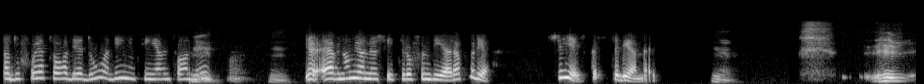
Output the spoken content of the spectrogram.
ja då får jag ta det då. Det är ingenting jag vill ta nu. Mm. Mm. Ja, även om jag nu sitter och funderar på det så hjälper inte det mig. Mm hur,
